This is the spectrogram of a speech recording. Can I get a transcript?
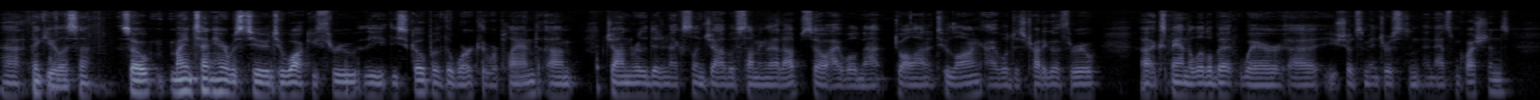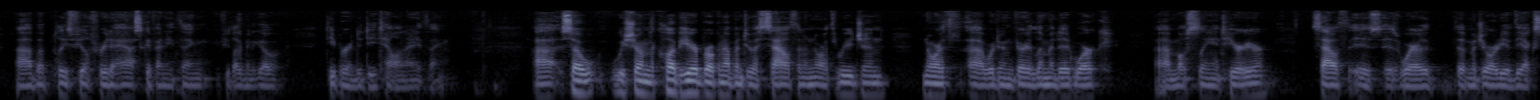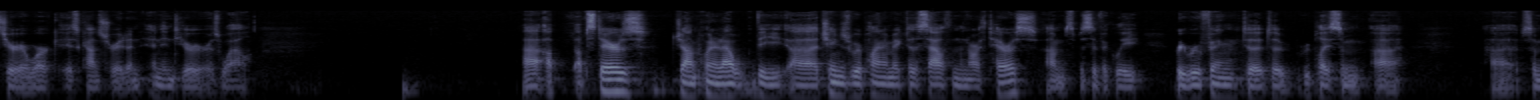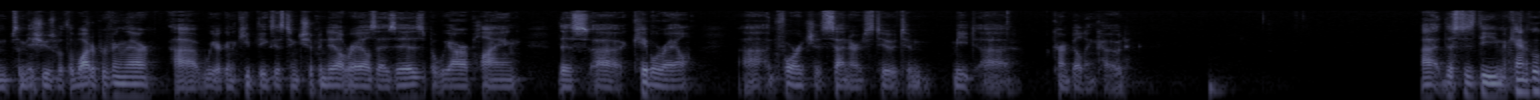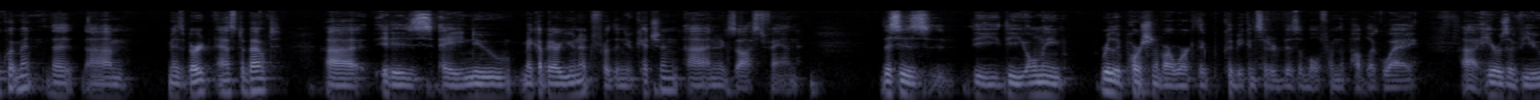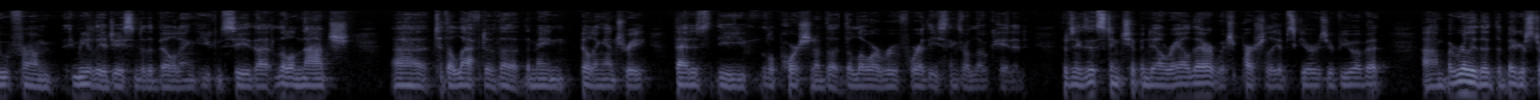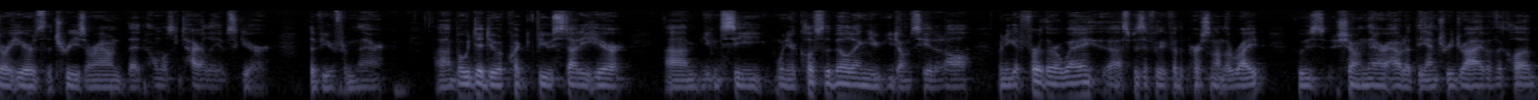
Uh, Thank you, Alyssa. So my intent here was to, to walk you through the, the scope of the work that were planned. Um, John really did an excellent job of summing that up, so I will not dwell on it too long. I will just try to go through, uh, expand a little bit where uh, you showed some interest and, and had some questions. Uh, but please feel free to ask if anything, if you'd like me to go deeper into detail on anything. Uh, so we show them the club here broken up into a south and a north region. North, uh, we're doing very limited work, uh, mostly interior. South is, is where the majority of the exterior work is concentrated and, and interior as well. Uh, up, upstairs, John pointed out the uh, changes we were planning to make to the south and the north terrace, um, specifically re-roofing to, to replace some, uh, uh some, some issues with the waterproofing there. Uh, we are going to keep the existing Chippendale rails as is, but we are applying this uh, cable rail and four inch centers to, to meet current building code. Uh, this is the mechanical equipment that um, Ms. Burt asked about. Uh, it is a new makeup air unit for the new kitchen uh, and an exhaust fan. This is the, the only really portion of our work that could be considered visible from the public way. Uh, Here's a view from immediately adjacent to the building. You can see that little notch uh, to the left of the, the main building entry. That is the little portion of the, the lower roof where these things are located. There's an existing Chippendale rail there, which partially obscures your view of it. Um, But really, the, the bigger story here is the trees around that almost entirely obscure the view from there. Uh, But we did do a quick view study here. Um, You can see when you're close to the building, you, you don't see it at all. When you get further away, uh, specifically for the person on the right, who's shown there out at the entry drive of the club,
